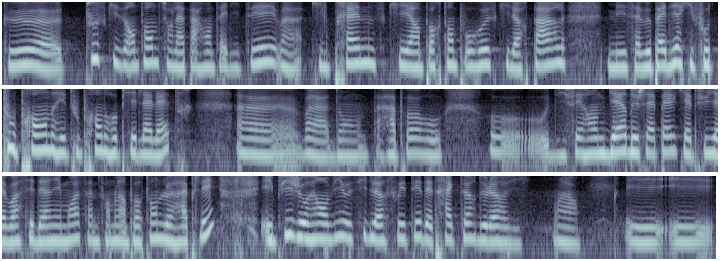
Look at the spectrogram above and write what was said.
que euh, tout ce qu'ils entendent sur la parentalité, qu'ils prennent ce qui est important pour eux, ce qui leur parle, mais ça ne veut pas dire qu'il faut tout prendre et tout prendre au pied de la lettre. Euh, voilà, par rapport aux, différentes guerres de chapelle qu'il y a pu y avoir ces derniers mois, ça me semble important de le rappeler. Et puis j'aurais envie aussi de leur souhaiter d'être acteurs de leur vie. Voilà. Et,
